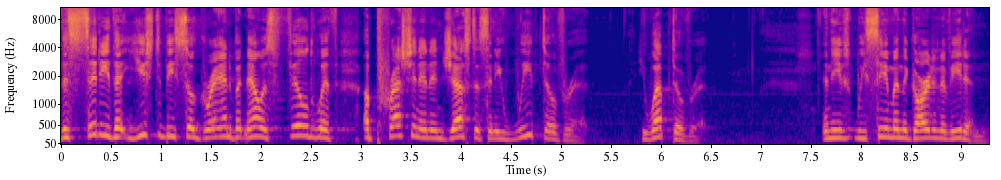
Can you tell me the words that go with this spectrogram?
this city that used to be so grand, but now is filled with oppression and injustice, and he wept over it. He wept over it. And he, we see him in the Garden of Eden,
